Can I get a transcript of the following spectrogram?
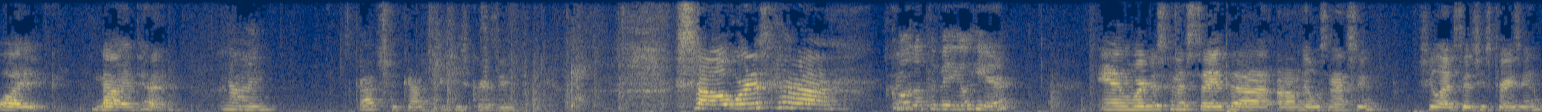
Like nine, ten. Nine. Got you, got you. She's crazy. Okay. So we're just gonna Close up the video here. and we're just gonna say that um, it was nasty. She likes it. She's crazy.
